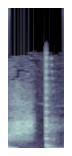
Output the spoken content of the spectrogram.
Psst.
